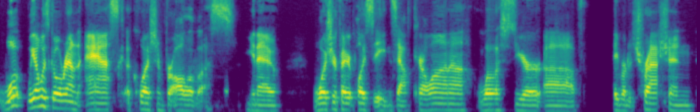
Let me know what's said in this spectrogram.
what we always go around and ask a question for all of us. You know, what's your favorite place to eat in South Carolina? What's your uh, favorite attraction?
